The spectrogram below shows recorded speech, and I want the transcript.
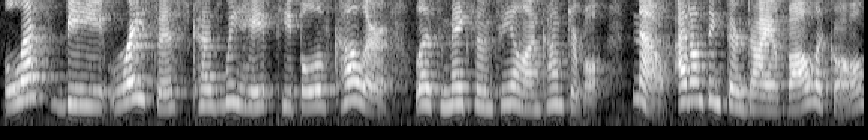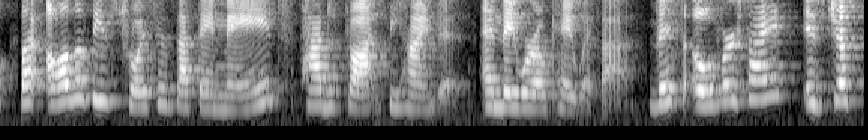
let's be racist because we hate people of color. Let's make them feel uncomfortable. No, I don't think they're diabolical, but all of these choices that they made had thought behind it and they were okay with that. This oversight is just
